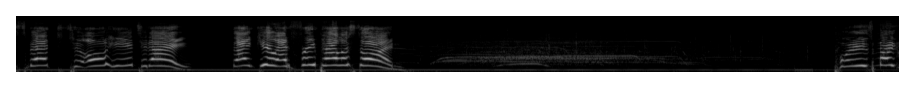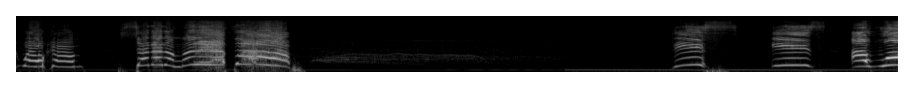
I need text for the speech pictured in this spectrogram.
respect to all here today. Thank you and free Palestine. Please make welcome Senator Lydia Thorpe. This is a war.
